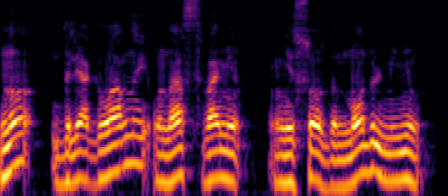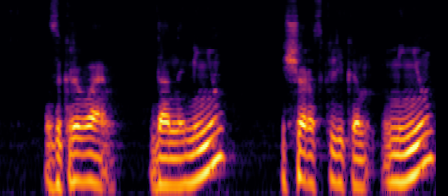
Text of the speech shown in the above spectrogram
Но для главной у нас с вами не создан модуль меню. Закрываем данное меню. Еще раз кликаем «Меню»,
